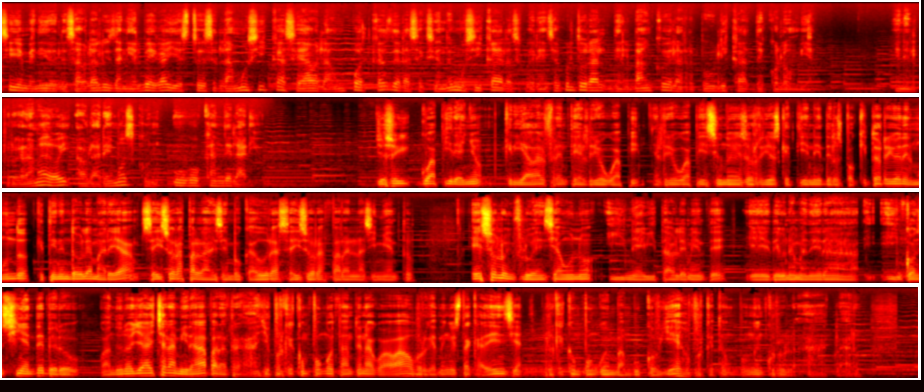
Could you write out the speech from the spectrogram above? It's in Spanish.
buenas y bienvenidos. Les habla Luis Daniel Vega y esto es La Música se habla, un podcast de la sección de música de la Sugerencia Cultural del Banco de la República de Colombia. En el programa de hoy hablaremos con Hugo Candelario. Yo soy guapireño, criado al frente del río Guapi. El río Guapi es uno de esos ríos que tiene, de los poquitos ríos del mundo, que tienen doble marea, seis horas para la desembocadura, seis horas para el nacimiento eso lo influencia a uno inevitablemente eh, de una manera inconsciente, pero cuando uno ya echa la mirada para atrás, ¿yo por qué compongo tanto en agua abajo? ¿Por qué tengo esta cadencia? ¿Por qué compongo en bambuco viejo? ¿Por qué compongo en curula? Ah, claro.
